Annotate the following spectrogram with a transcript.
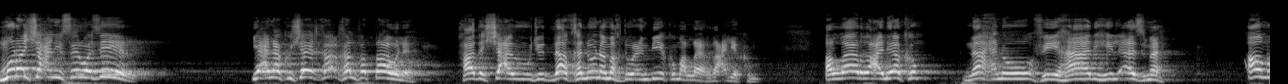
مرشح أن يصير وزير. يعني أكو شيء خلف الطاولة. هذا الشعب الموجود لا تخلونا مخدوعين بيكم. الله يرضى عليكم. الله يرضى عليكم. نحن في هذه الأزمة. أمر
